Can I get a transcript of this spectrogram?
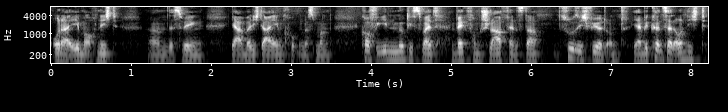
oder eben auch nicht. Ähm, deswegen, ja, würde ich da eben gucken, dass man Koffein möglichst weit weg vom Schlaffenster zu sich führt. Und ja, wir können es halt auch nicht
